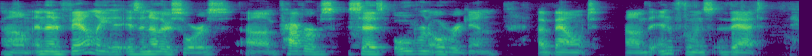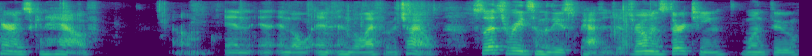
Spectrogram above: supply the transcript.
Um, and then family is another source. Um, Proverbs says over and over again about um, the influence that parents can have um, in, in, the, in, in, the life of a child. So let's read some of these passages. Romans 13, 1 through,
